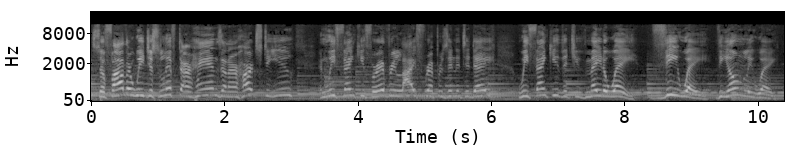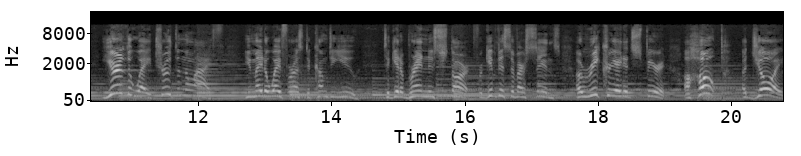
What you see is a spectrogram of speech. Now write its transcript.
So, Father, we just lift our hands and our hearts to you, and we thank you for every life represented today. We thank you that you've made a way, the way, the only way. You're the way, truth, and the life. You made a way for us to come to you to get a brand new start, forgiveness of our sins, a recreated spirit, a hope, a joy,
